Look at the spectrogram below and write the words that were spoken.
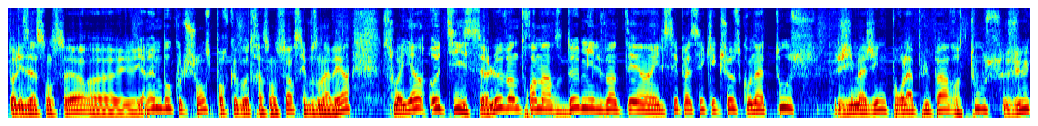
dans les ascenseurs. Euh, Il y a même beaucoup de chances pour que votre ascenseur, si vous en avez un, soit un Otis. Le 23 mars 2021, il s'est passé quelque chose qu'on a tous, j'imagine pour la plupart, tous vu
